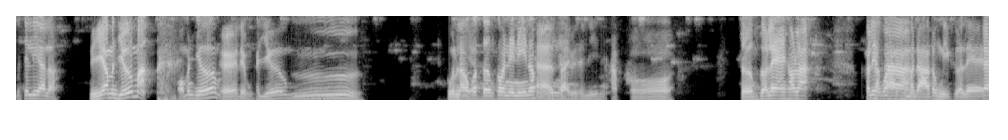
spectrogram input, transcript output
มันจะเลียเหรอเนี่ยมันเยิ้มอะอ๋อมันเยิ้มเออเดี๋ยวมันก็เยิ้มอืมมันเราก็เติมเข้าไปในนี้เนาะอ่านี่ไงใส่ไปในนี้เนี่ยครับโอ้เสริมเกลือแร่ให้เขาละเขาเรียกว่าถ้ธรรมดาต้องมีเกลือแร่แร่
